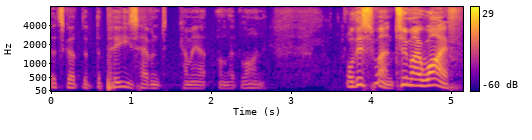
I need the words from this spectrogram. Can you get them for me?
It's got the, the P's haven't come out on that line. Or this one, to my wife,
